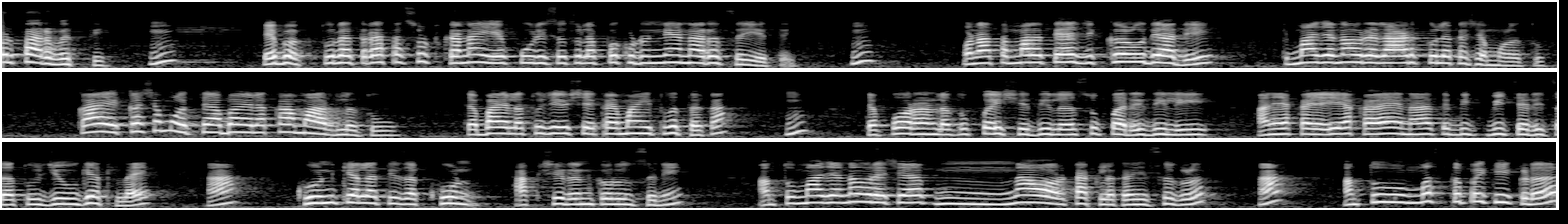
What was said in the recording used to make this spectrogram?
बोल पार्वती हे? बघ तुला तर आता सुटका नाही पोलीस तुला पकडून नेणारच येते पण आता मला त्याची कळू द्या आधी की माझ्या नवऱ्याला अडकवलं कशामुळे तू? काय कशामुळे त्या बाईला का मारलं तू? त्या बाईला तुझ्याविषयी काय माहीत होतं का? त्या पोरांना तू पैसे दिलं सुपारी दिली आणि एका एका आहे ना ते बिचारीचा तू जीव घेतलाय हा? खून केला तिचा खून ऍक्सिडेंट करून सनी. आणि तू माझ्या नवऱ्याच्या नावावर टाकलं का हे सगळं? हा? आणि तू मस्तपैकी इकडं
